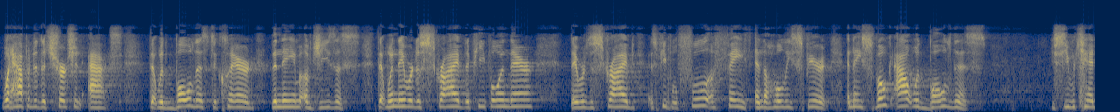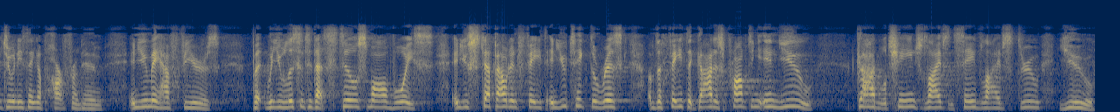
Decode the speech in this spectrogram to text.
What happened to the church in Acts that with boldness declared the name of Jesus? That when they were described, the people in there, they were described as people full of faith and the Holy Spirit, and they spoke out with boldness. You see, we can't do anything apart from Him, and you may have fears, but when you listen to that still small voice and you step out in faith and you take the risk of the faith that God is prompting in you, God will change lives and save lives through you.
